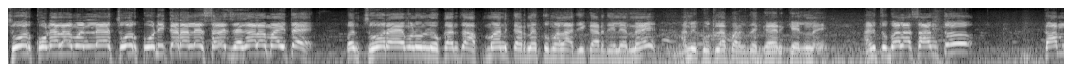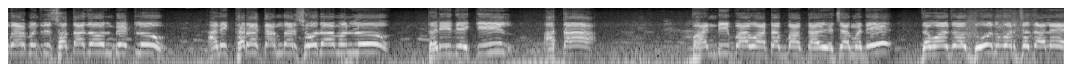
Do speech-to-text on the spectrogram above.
चोर कोणाला म्हणलं? चोर कोणी करायला? सगळ्या जगाला माहीत आहे. पण चोर आहे म्हणून लोकांचा अपमान करणं तुम्हाला अधिकार दिले नाही. आम्ही कुठल्या प्रकारचं गैर केलं नाही. आणि तुम्हाला सांगतो कामगार मंत्री स्वतः जाऊन भेटलो आणि खरा कामगार शोधा म्हणलो तरी देखील आता भांडी वाटप याच्यामध्ये जवळजवळ दोन वर्ष झाले.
